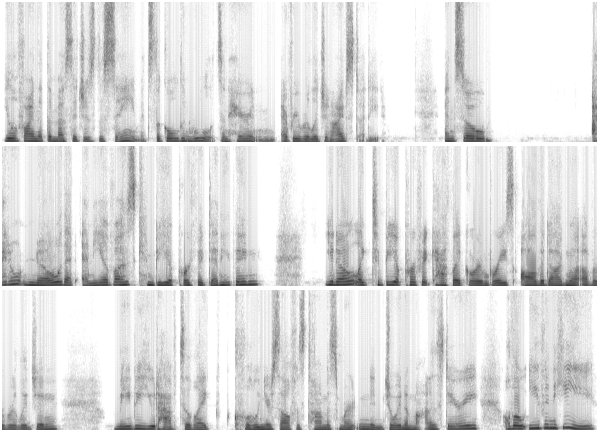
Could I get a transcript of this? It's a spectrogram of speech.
you'll find that the message is the same. It's the golden rule, it's inherent in every religion I've studied. And so I don't know that any of us can be a perfect anything you know, like to be a perfect Catholic or embrace all the dogma of a religion, maybe you'd have to like clone yourself as Thomas Merton and join a monastery. Although even he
